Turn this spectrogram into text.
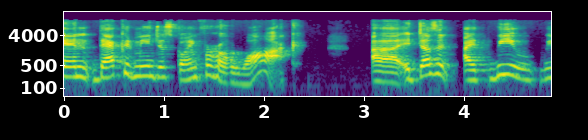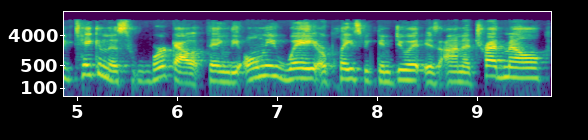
and that could mean just going for a walk. Uh, it doesn't. I we we've taken this workout thing. The only way or place we can do it is on a treadmill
